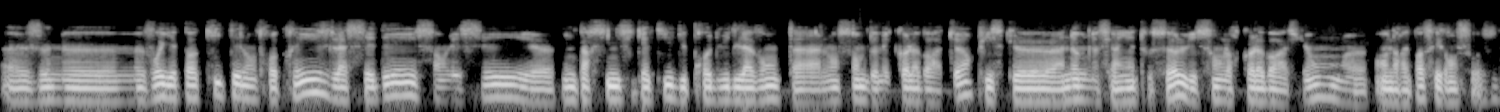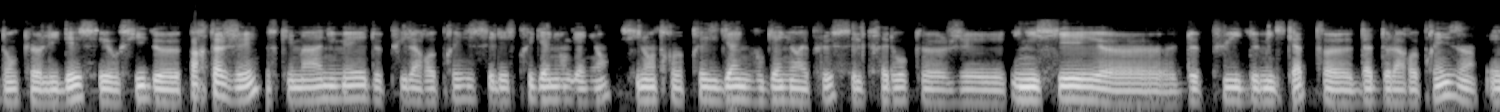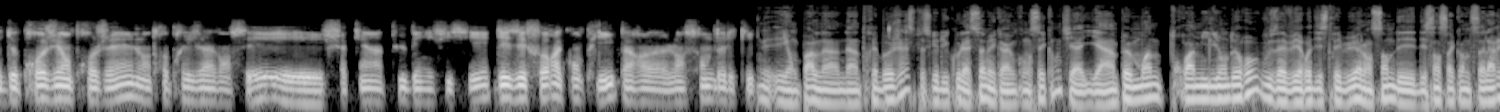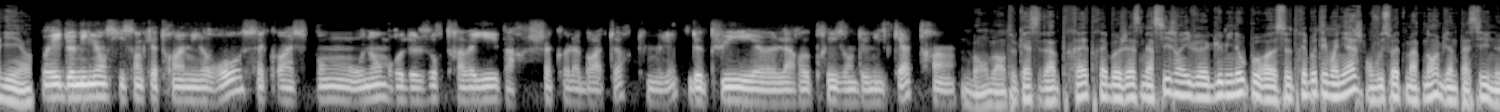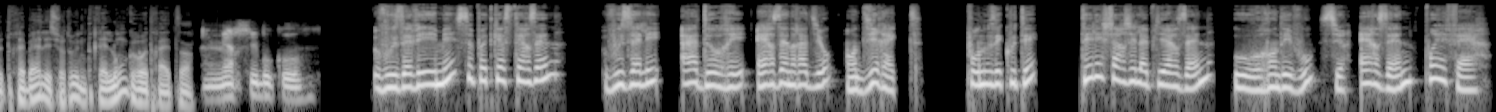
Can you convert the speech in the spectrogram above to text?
je ne me voyais pas quitter l'entreprise, la céder sans laisser euh, une part significative du produit de la vente à l'ensemble de mes collaborateurs, puisque un homme ne fait rien tout seul et sans leur collaboration, euh, on n'aurait pas fait grand-chose. Donc euh, l'idée, c'est aussi de partager. Ce qui m'a animé depuis la reprise, c'est l'esprit gagnant-gagnant. Si l'entreprise gagne, vous gagnerez plus. C'est le credo que j'ai initié euh, depuis 2004, euh, date de la reprise. Et de projet en projet, l'entreprise a avancé et chacun a pu bénéficier des efforts accomplis par euh, l'ensemble de l'équipe. Et on parle d'un- très beau geste parce que du coup la somme est quand même conséquente. Il y a, il y a un peu moins de 3 millions d'euros que vous avez redistribué à l'ensemble des, des 150 salariés. hein. Oui, 2 680 000 euros, ça correspond au nombre de jours travaillés par chaque collaborateur cumulé depuis euh, la reprise en 2004. Bon, bah en tout cas, c'est un très très beau geste. Merci Jean-Yves Glumino pour euh, ce très beau témoignage. On vous souhaite maintenant eh bien, de passer une très belle et surtout une très longue retraite. Merci beaucoup. Vous avez aimé ce podcast Airzen Vous allez adorer Airzen Radio en direct. Pour nous écouter, téléchargez l'appli Airzen ou rendez-vous sur airzen.fr.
